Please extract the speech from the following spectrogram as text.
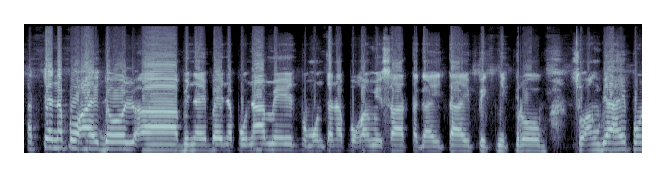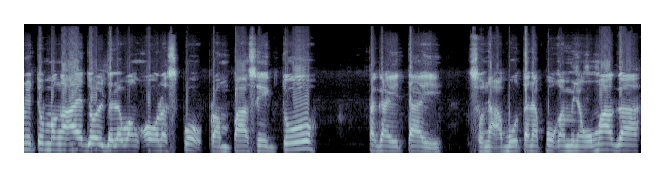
At yan na po idol, ah binaybay na po namin, pumunta na po kami sa Tagaytay Picnic Grove. So ang biyahe po nito mga idol, dalawang oras po from Pasig to Tagaytay. So naabutan na po kami ng umaga.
